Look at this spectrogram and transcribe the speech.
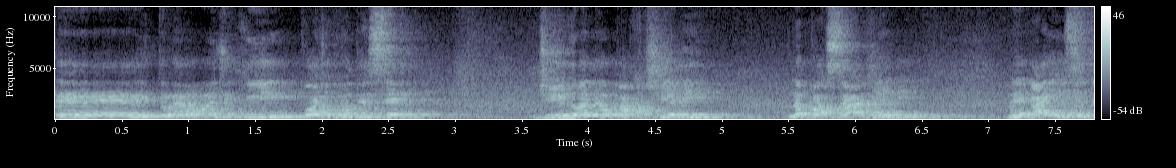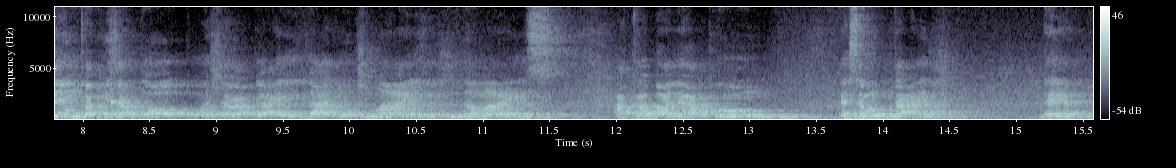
É, então é onde que pode acontecer de o anel partir ali, na passagem ali. né? Aí se tem um capisador, poxa, aí garante mais, ajuda mais a trabalhar com essa montagem. Né?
